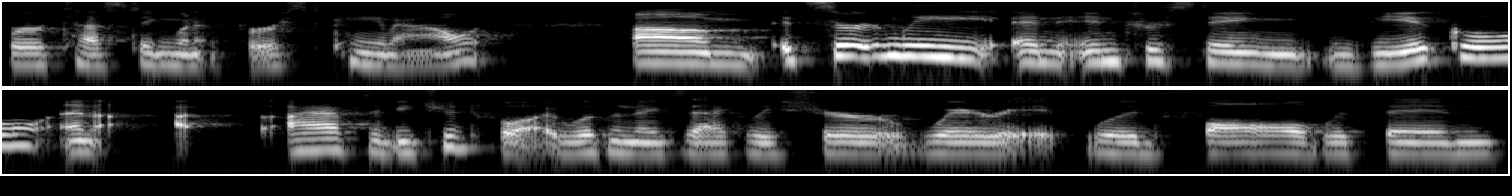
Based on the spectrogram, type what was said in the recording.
for testing when it first came out. Um, it's certainly an interesting vehicle, and I, I, have to be truthful. I wasn't exactly sure where it would fall within,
